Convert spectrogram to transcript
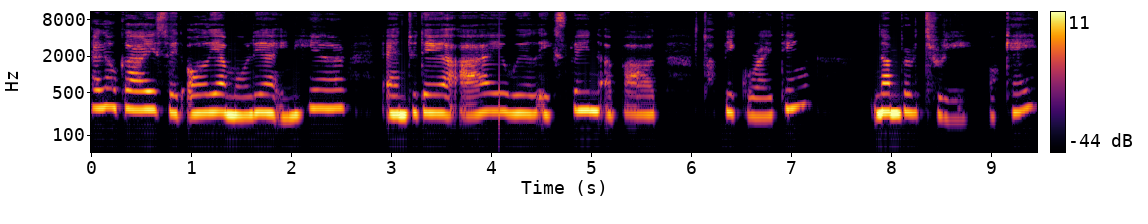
Hello guys, with Olia Molia in here and today I will explain about topic writing number 3, okay?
